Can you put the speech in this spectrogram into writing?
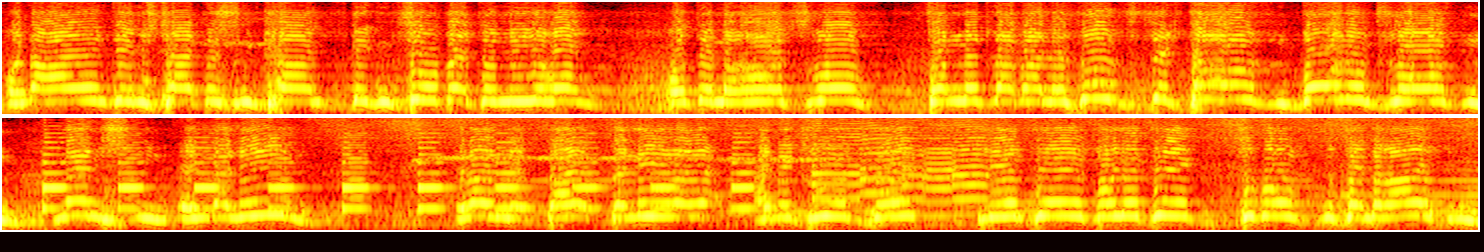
und allen, die im städtischen Kampf gegen Zubetonierung und den Rauswurf von mittlerweile 50.000 wohnungslosen Menschen in Berlin in eine, Berlin eine Klientel, Klientelpolitik zugunsten von Reichen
